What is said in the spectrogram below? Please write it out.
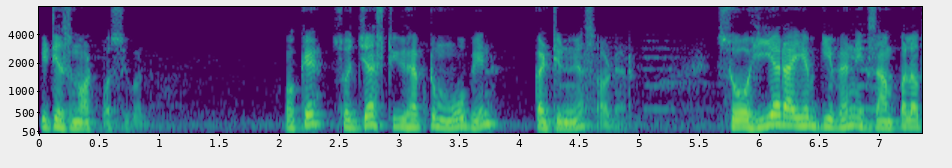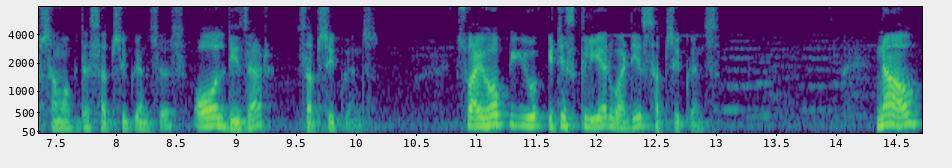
it is not possible. Okay? So just you have to move in continuous order. So here I have given example of some of the subsequences. All these are subsequence. So I hope you it is clear what is subsequence. Now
